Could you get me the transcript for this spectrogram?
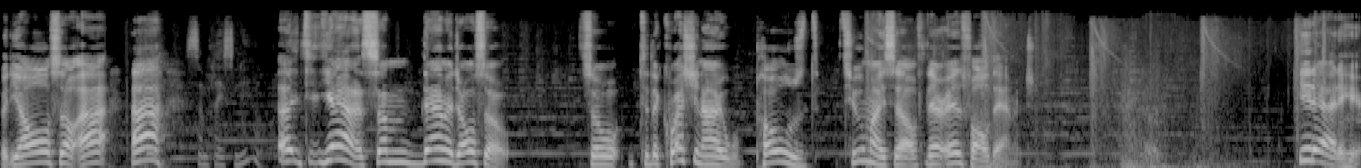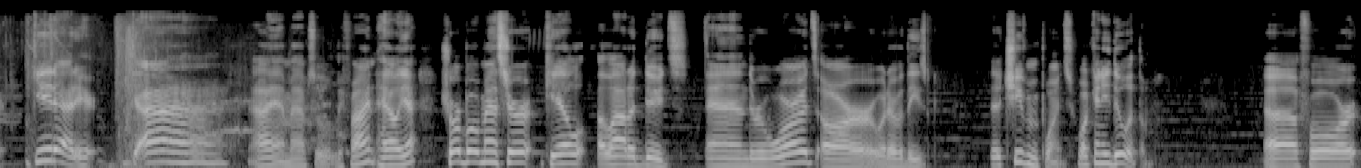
But y'all saw... Ah! Ah! Someplace new. Uh, yeah, some damage also. So, to the question I posed to myself, there is fall damage. Get out of here. Get out of here. Ah, I am absolutely fine. Hell yeah. Shortbow Master, kill a lot of dudes. And the rewards are whatever these the achievement points. What can you do with them? Uh, for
